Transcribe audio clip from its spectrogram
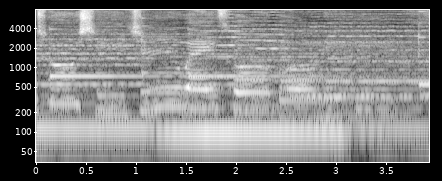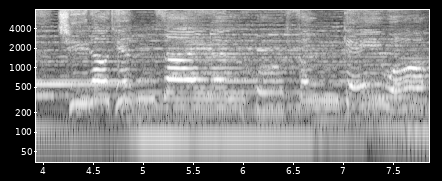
出席，只为错过你。祈祷天灾人祸分给我，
